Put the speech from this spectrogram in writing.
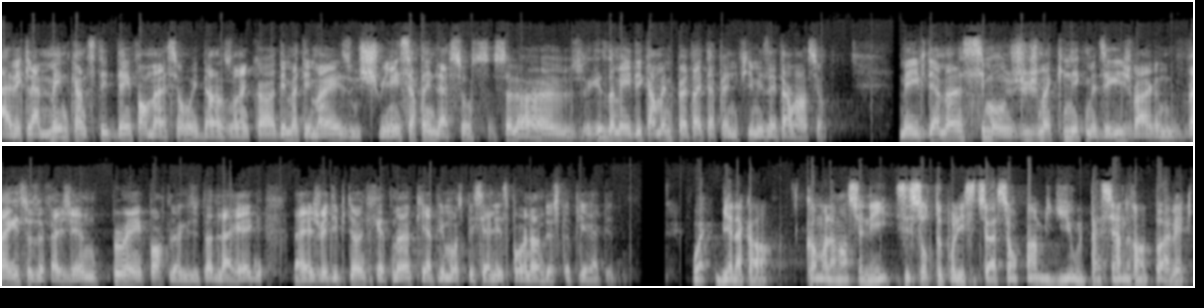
avec la même quantité d'informations et dans un cas d'hématémèse où je suis incertain de la source, cela euh, risque de m'aider quand même peut-être à planifier mes interventions. Mais évidemment, si mon jugement clinique me dirige vers une varice œsophagienne, peu importe le résultat de la règle, ben, je vais débuter un traitement puis appeler mon spécialiste pour une endoscopie rapide. Oui, bien d'accord. Comme on l'a mentionné, c'est surtout pour les situations ambiguës où le patient ne rentre pas avec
